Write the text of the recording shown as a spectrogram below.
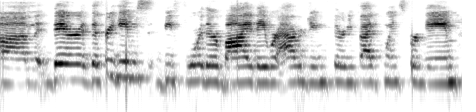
Um, they're, the three games before their bye, they were averaging 35 points per game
